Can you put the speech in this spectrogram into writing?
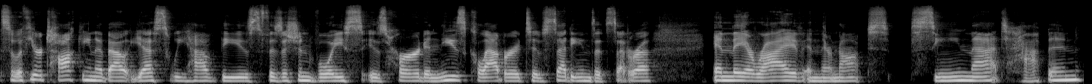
So if you're talking about yes we have these physician voice is heard in these collaborative settings et cetera and they arrive and they're not seeing that happen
